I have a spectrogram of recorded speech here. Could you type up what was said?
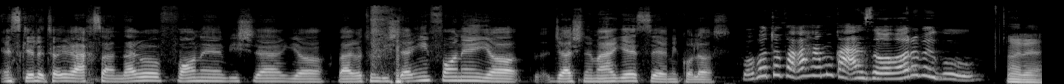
اسکلت های رقصنده رو فان بیشتر یا براتون بیشتر این فانه یا جشن مرگ سر نیکولاس؟ بابا تو فقط همون غذاها رو بگو. آره.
